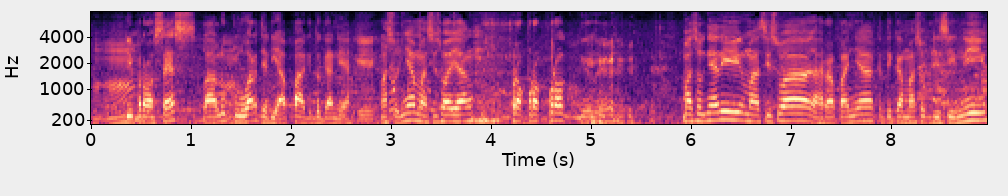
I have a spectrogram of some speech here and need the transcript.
Mm-mm. diproses lalu keluar jadi apa gitu kan ya. Oke. Masuknya mahasiswa yang prok prok prok gitu. Masuknya nih mahasiswa harapannya ketika masuk di sini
